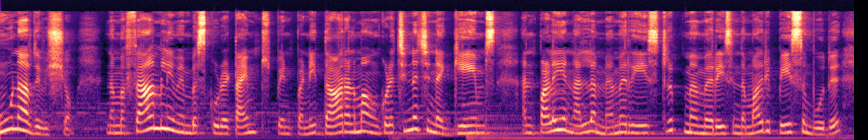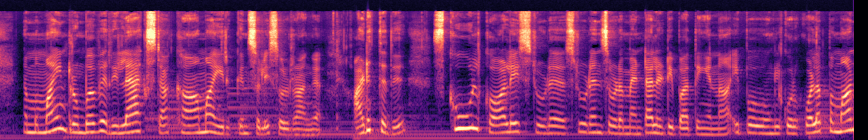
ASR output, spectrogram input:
மூணாவது விஷயம் நம்ம ஃபேமிலி மெம்பர்ஸ் கூட டைம் ஸ்பெண்ட் பண்ணி தாராளமாக அவங்க கூட சின்ன சின்ன கேம்ஸ் அண்ட் பழைய நல்ல மெமரிஸ் ட்ரிப் மெமரிஸ் இந்த மாதிரி பேசும்போது நம்ம மைண்ட் ரொம்பவே ரிலாக்ஸ்டாக காமாக இருக்குன்னு சொல்லி சொல்கிறாங்க அடுத்தது ஸ்கூல் காலேஜ் ஸ்டூட ஸ்டூடெண்ட்ஸோட மென்டாலிட்டி பார்த்தீங்கன்னா இப்போது உங்களுக்கு ஒரு குழப்பமான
